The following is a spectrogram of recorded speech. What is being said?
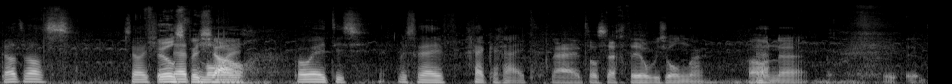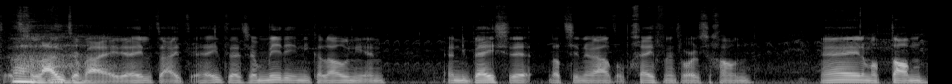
dat was, zoals je Heel net speciaal. mooi poëtisch beschreef, gekkigheid. Nee, het was echt heel bijzonder. Gewoon eh, het, het Ah. geluid erbij, de hele tijd, de hele tijd zo midden in die kolonie. En, en die beesten, dat ze inderdaad op een gegeven moment worden ze gewoon helemaal tam.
